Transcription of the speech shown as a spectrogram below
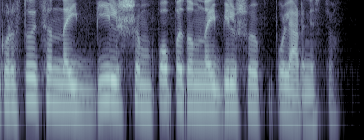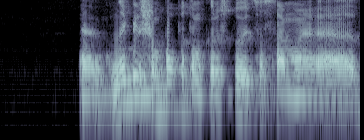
користуються найбільшим попитом, найбільшою популярністю? Найбільшим попитом користуються саме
